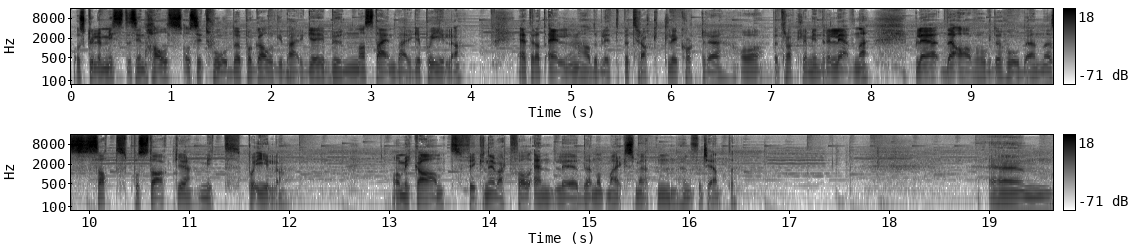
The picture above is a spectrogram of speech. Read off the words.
og skulle miste sin hals og sitt hode på Galgeberget i bunnen av steinberget på Ila. Etter at Ellen hadde blitt betraktelig kortere og betraktelig mindre levende, ble det avhogde hodet hennes satt på stake midt på Ila. Om ikke annet fikk hun i hvert fall endelig den oppmerksomheten hun fortjente. Ehm,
